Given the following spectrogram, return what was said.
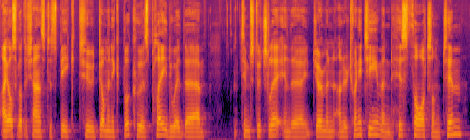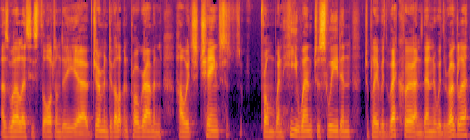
I also got the chance to speak to Dominik Bokk, who has played with um, Tim Stützle in the German under 20 team, and his thoughts on Tim, as well as his thought on the uh, German development program and how it's changed from when he went to Sweden to play with Växjö and then with Rögle,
